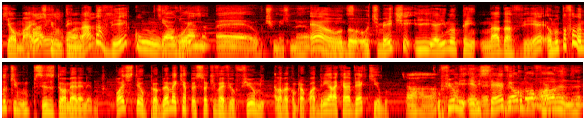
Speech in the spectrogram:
que é o Miles, Miles que não tem Morales. nada a ver com Que é o do. coisa. Am- É, Ultimate, né? É, o do. Ultimate, e aí não tem nada a ver. Eu não tô falando que não precisa ter o Homem-Aranha negro. Pode ter, o problema é que a pessoa que vai ver o filme, ela vai comprar o quadrinho, ela quer ver aquilo. O filme, Quer ele serve o como uma forma... Né?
